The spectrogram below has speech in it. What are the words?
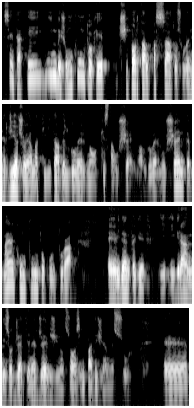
Senta, e invece un punto che ci porta al passato sull'energia, cioè all'attività del governo che sta uscendo, al governo uscente, ma è anche un punto culturale è evidente che i, i, grandi soggetti energetici non sono simpatici a nessuno eh,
